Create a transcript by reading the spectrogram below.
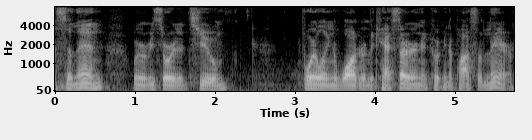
so then we resorted to boiling the water in the cast iron and cooking the pasta in there.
